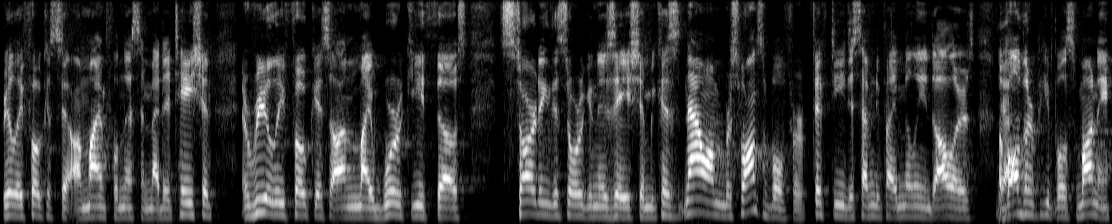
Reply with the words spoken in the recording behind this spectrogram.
really focus on mindfulness and meditation, and really focus on my work ethos, starting this organization because now I'm responsible for 50 to 75 million dollars of Yeah. other people's money,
